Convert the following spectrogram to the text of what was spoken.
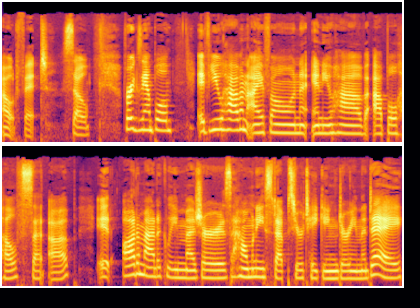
outfit. So, for example, if you have an iPhone and you have Apple Health set up, it automatically measures how many steps you're taking during the day.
